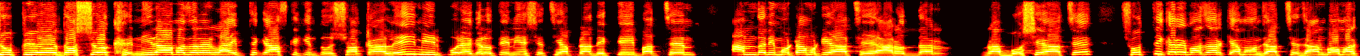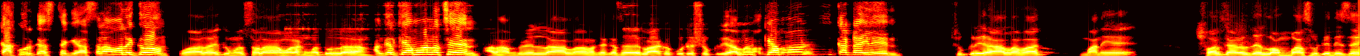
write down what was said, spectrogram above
সুপ্রিয় দর্শক নীরা বাজারের লাইভ থেকে আজকে কিন্তু সকালেই মিরপুর এগারোতে নিয়ে এসেছি। আপনারা দেখতেই পাচ্ছেন আমদানি মোটামুটি আছে আরতদাররা বসে আছে। সত্যিকারের বাজার কেমন যাচ্ছে জানব আমার কাকুর কাছ থেকে। আসসালামু আলাইকুম। ওয়ালাইকুম আসসালাম রহমতুল্লাহ। আঙ্কেল কেমন আছেন? আলহামদুলিল্লাহ আল্লাহ পাকের কাছে লাখ কোটি শুক্রিয়া আল্লাহ কেমন কাটাইলেন? শুক্রিয়া আল্লাহ পাক মানে সরকার যে লম্বা ছুটি দিছে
